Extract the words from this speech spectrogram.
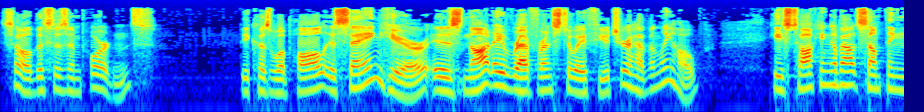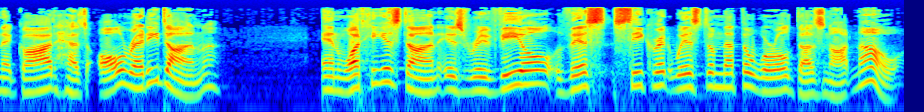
So, this is important because what Paul is saying here is not a reference to a future heavenly hope He's talking about something that God has already done. And what he has done is reveal this secret wisdom that the world does not know.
